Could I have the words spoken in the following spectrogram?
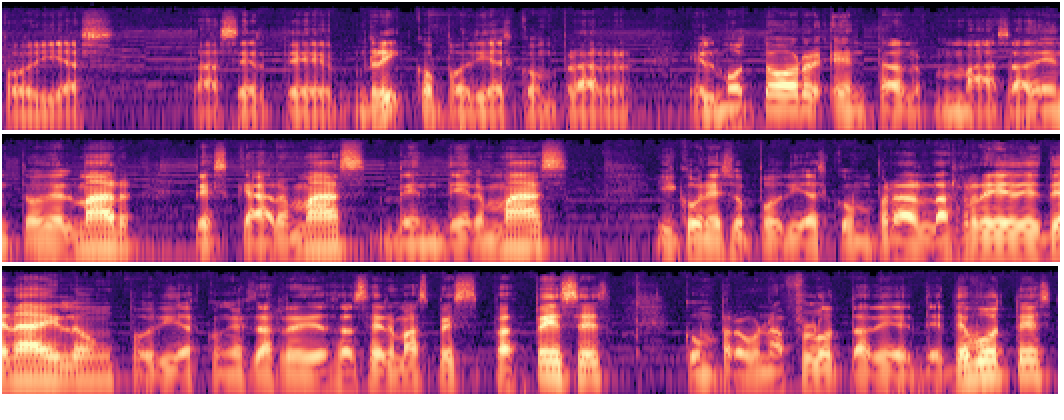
podrías hacerte rico, podrías comprar el motor, entrar más adentro del mar, pescar más, vender más y con eso podrías comprar las redes de nylon, podrías con esas redes hacer más, peces, comprar una flota de, botes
